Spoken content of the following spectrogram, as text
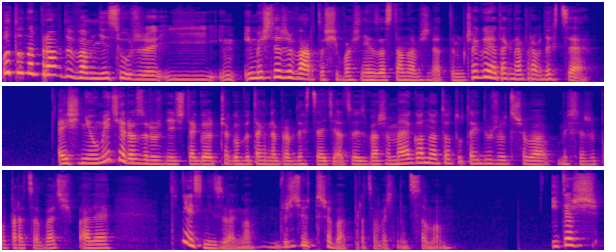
bo to naprawdę wam nie służy i, i, i myślę, że warto się właśnie zastanowić nad tym, czego ja tak naprawdę chcę. A jeśli nie umiecie rozróżnić tego, czego wy tak naprawdę chcecie, a co jest wasze ego, no to tutaj dużo trzeba, myślę, że popracować, ale to nie jest nic złego. W życiu trzeba pracować nad sobą. I też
